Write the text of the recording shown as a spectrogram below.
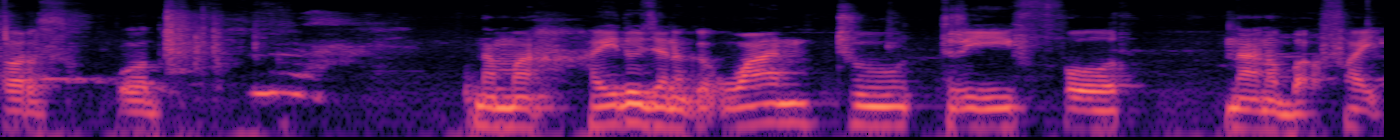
ತೋರಿಸ್ಬೋದು. ನಮ್ಮ ಐದು ಜನಕ್ಕೆ ಒನ್ ಟೂ ತ್ರೀ ಫೋರ್ ನಾನೊಬ್ಬ ಫೈವ್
